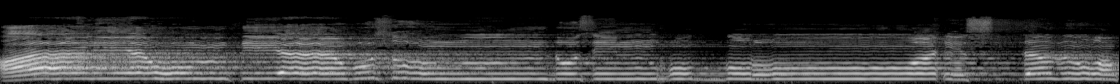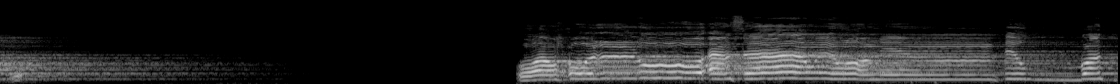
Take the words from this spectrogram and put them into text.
عَالِيَهُمْ وَحُلُّوا أَسَاوِرَ مِن فِضَّةٍ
